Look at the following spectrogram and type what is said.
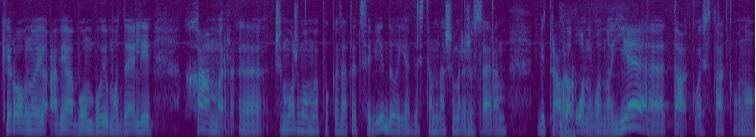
керовною авіабомбою моделі. Хаммер. Е, Чи можемо ми показати це відео? Я десь там нашим режисерам відправила. Он воно є. Е, Так, ось так воно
